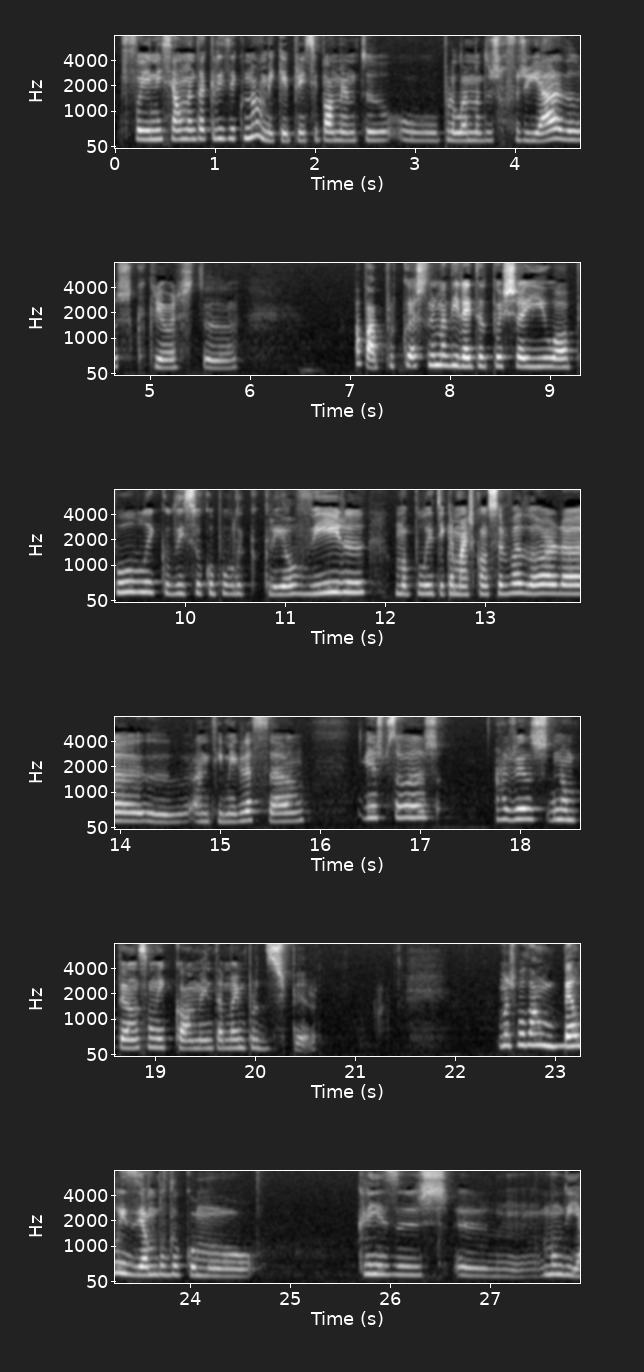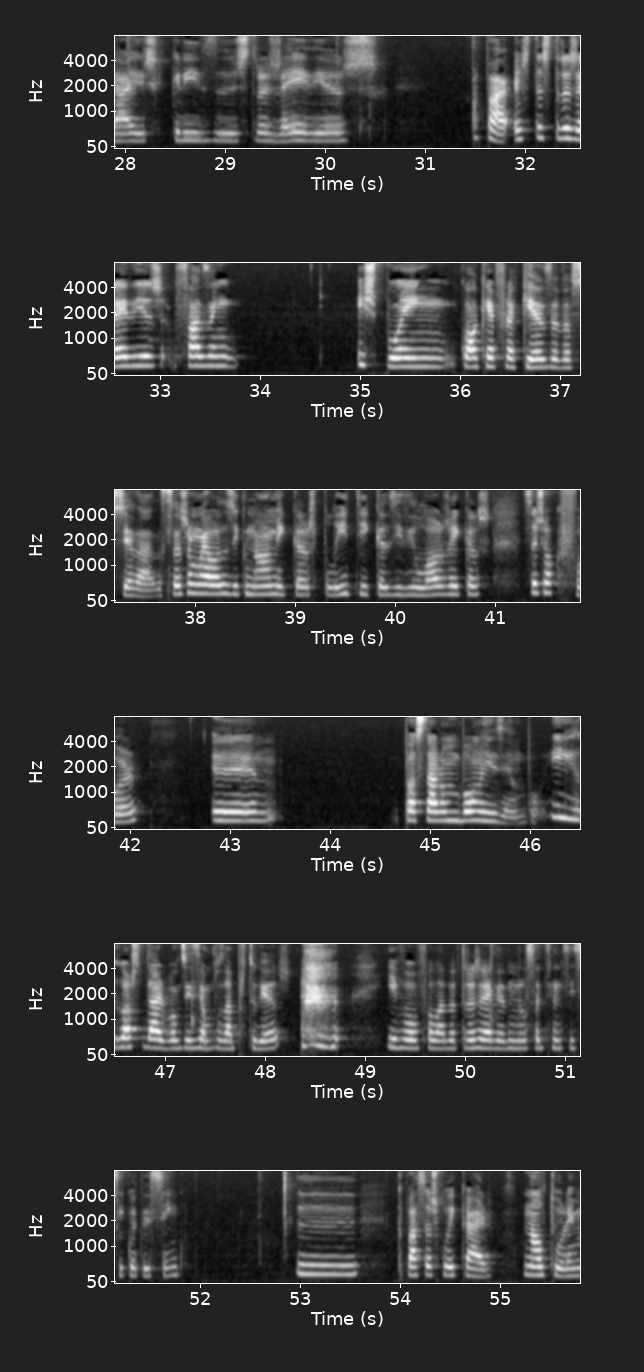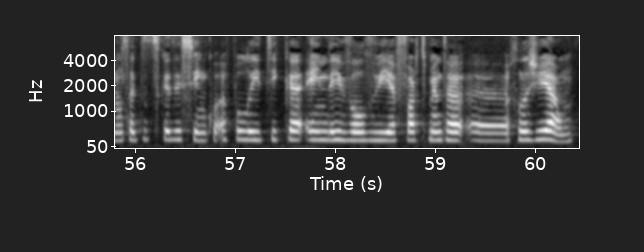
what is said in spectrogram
foi inicialmente a crise económica e principalmente o problema dos refugiados que criou este. Opa, porque a extrema-direita depois saiu ao público, disse o que o público queria ouvir, uma política mais conservadora, eh, anti-imigração. E as pessoas às vezes não pensam e comem também por desespero. Mas vou dar um belo exemplo de como crises uh, mundiais, crises, tragédias. Opa, estas tragédias fazem. expõem qualquer fraqueza da sociedade, sejam elas económicas, políticas, ideológicas, seja o que for. Uh, posso dar um bom exemplo. E gosto de dar bons exemplos a português. e vou falar da tragédia de 1755 eh, que passa a explicar. Na altura, em 1755, a política ainda envolvia fortemente a, a religião,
